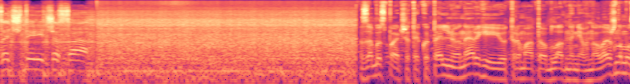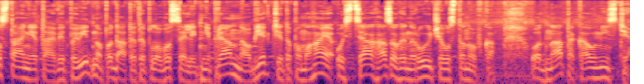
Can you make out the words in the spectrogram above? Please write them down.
за 4 часа. Забезпечити котельню енергією, тримати обладнання в належному стані та відповідно подати тепло в оселі Дніпрян на об'єкті допомагає ось ця газогенеруюча установка. Одна така у місті.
